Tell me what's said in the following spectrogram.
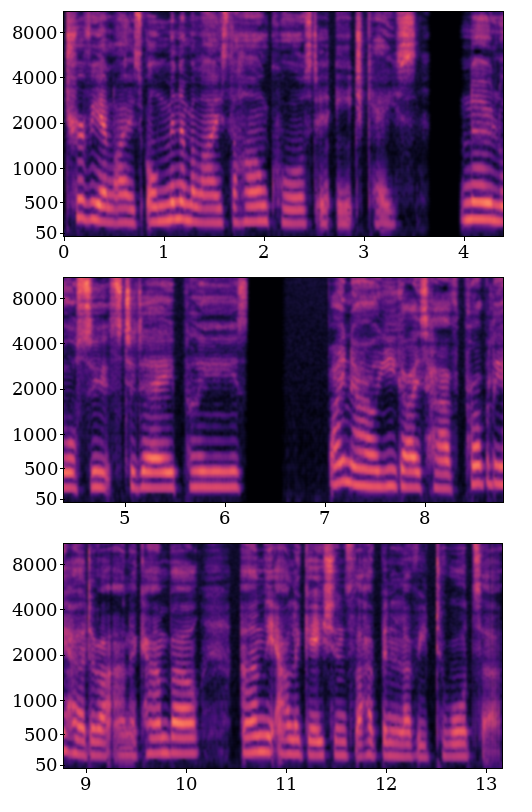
trivialize, or minimalize the harm caused in each case. No lawsuits today, please. By now, you guys have probably heard about Anna Campbell and the allegations that have been levied towards her.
